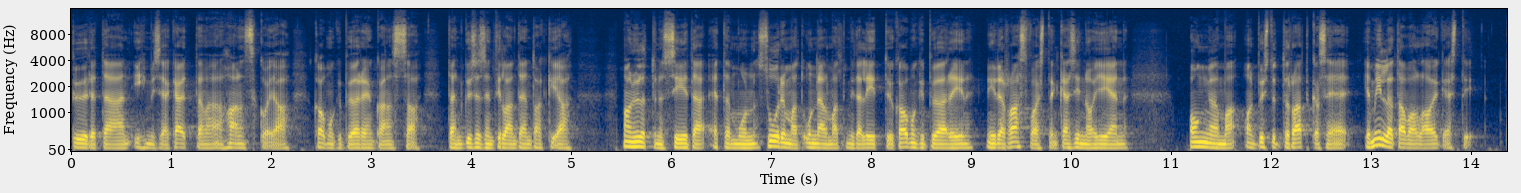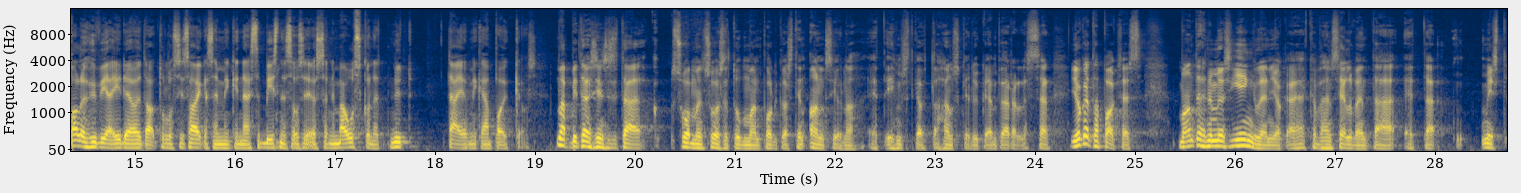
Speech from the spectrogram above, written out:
pyydetään ihmisiä käyttämään hanskoja kaupunkipyörien kanssa tämän kyseisen tilanteen takia. Mä oon yllättynyt siitä, että mun suurimmat unelmat, mitä liittyy kaupunkipyöriin, niiden rasvaisten käsinojien ongelma on pystytty ratkaisemaan ja millä tavalla oikeasti paljon hyviä ideoita on tullut siis aikaisemminkin näissä bisnesosioissa, niin mä uskon, että nyt tämä ei ole mikään poikkeus. Mä pitäisin sitä Suomen suositumman podcastin ansiona, että ihmiset käyttää hanskia nykyään pyörällessään. Joka tapauksessa mä oon tehnyt myös jinglen, joka ehkä vähän selventää, että mistä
